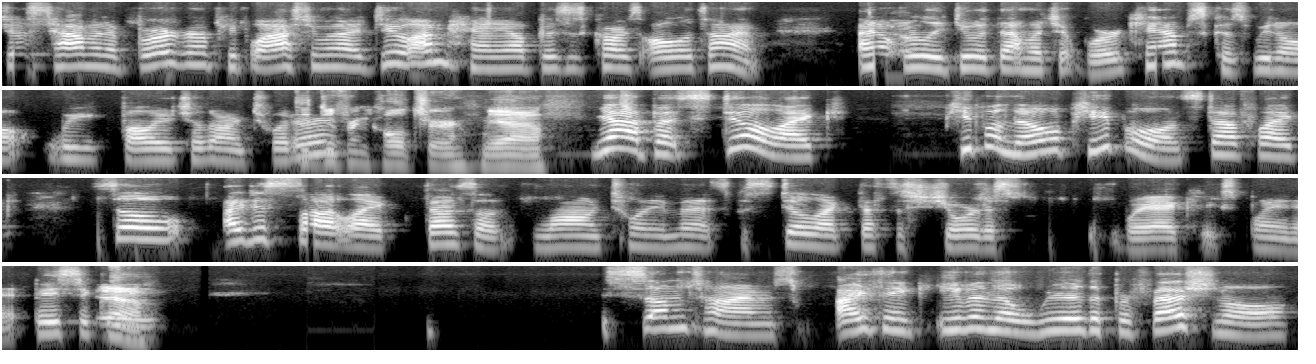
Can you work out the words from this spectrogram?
just having a burger. People ask me what I do. I'm handing out business cards all the time. I don't really do it that much at WordCamps because we don't we follow each other on Twitter. A different culture, yeah. Yeah, but still, like people know people and stuff. Like So I just thought like that's a long 20 minutes, but still like that's the shortest way I could explain it. Basically, Yeah. sometimes I think even though we're the professional,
